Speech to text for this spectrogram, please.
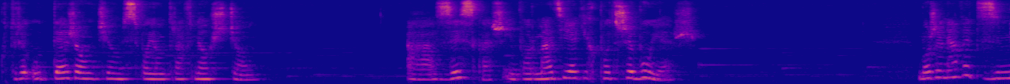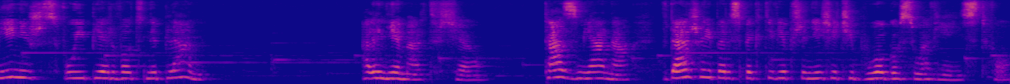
które uderzą Cię swoją trafnością, a zyskasz informacje, jakich potrzebujesz. Może nawet zmienisz swój pierwotny plan, ale nie martw się. Ta zmiana w dalszej perspektywie przyniesie Ci błogosławieństwo.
